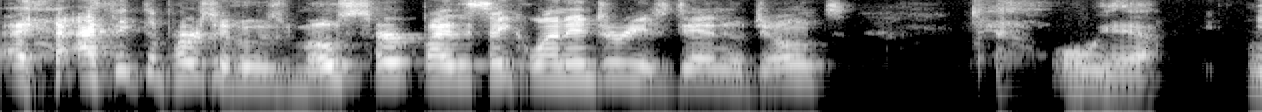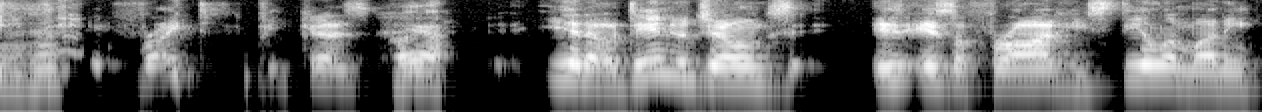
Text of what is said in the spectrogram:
I, I, think the person who's most hurt by the Saquon injury is Daniel Jones. Oh yeah, mm-hmm. right? Because oh yeah, you know Daniel Jones is, is, a fraud. He's stealing money,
